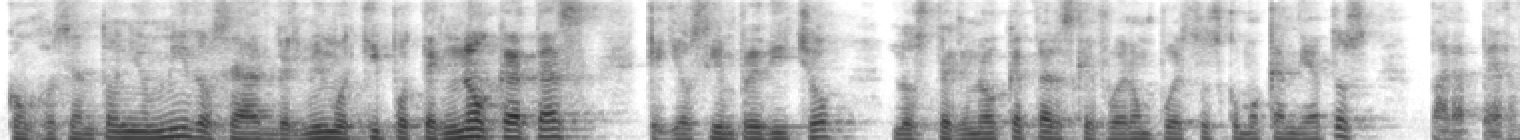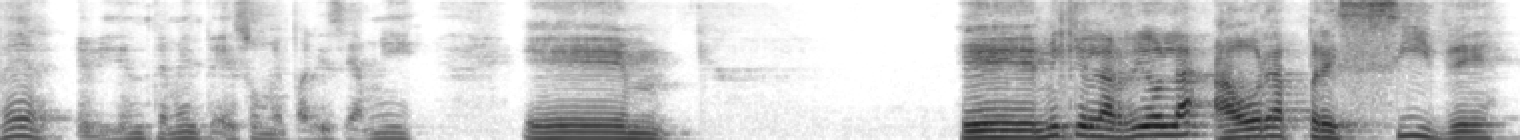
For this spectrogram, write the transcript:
con José Antonio Mid, o sea, del mismo equipo tecnócratas, que yo siempre he dicho, los tecnócratas que fueron puestos como candidatos para perder, evidentemente, eso me parece a mí. Eh, eh, Miquel Arriola ahora preside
